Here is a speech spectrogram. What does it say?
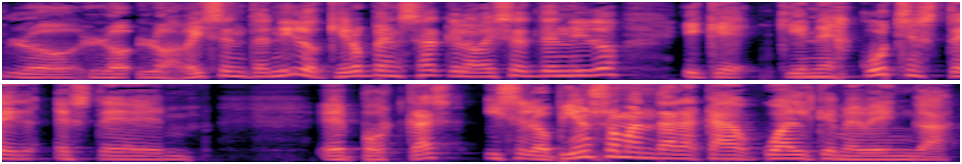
lo, lo, habéis entendido. Quiero pensar que lo habéis entendido y que quien escuche este, este eh, podcast y se lo pienso mandar a cada cual que me venga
